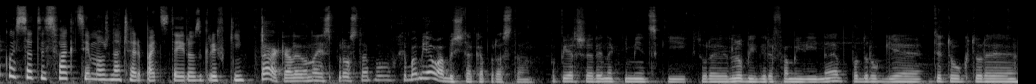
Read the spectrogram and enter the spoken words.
jakąś satysfakcję można czerpać z tej rozgrywki. Tak, ale ona jest prosta, bo chyba miała być taka prosta. Po pierwsze, rynek niemiecki, który lubi gry familijne. Po drugie, tytuł, który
